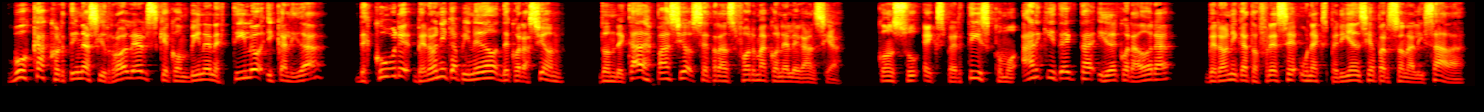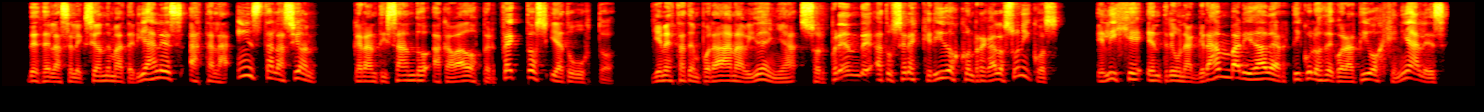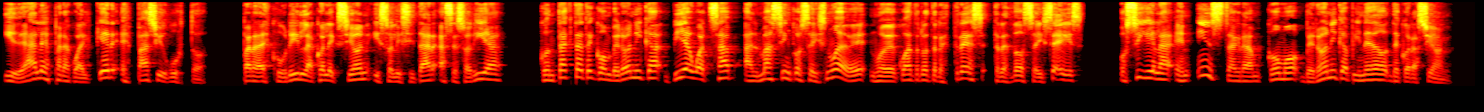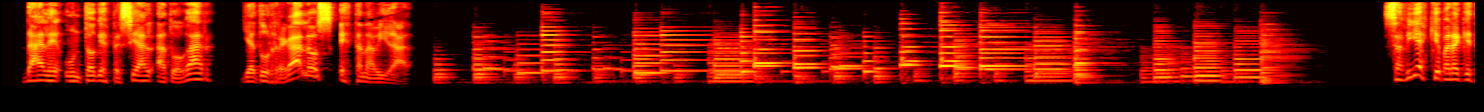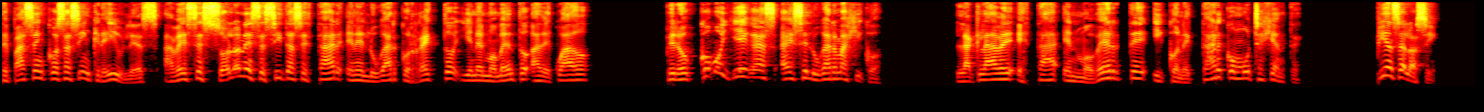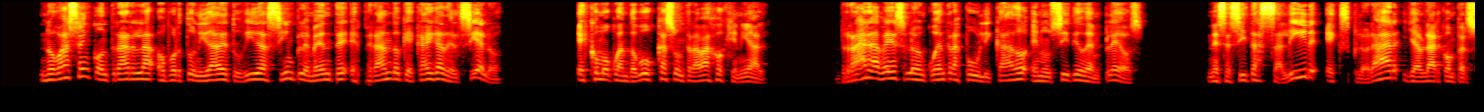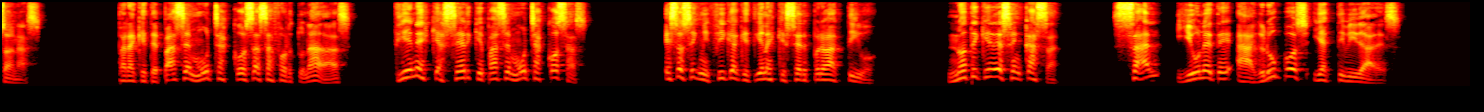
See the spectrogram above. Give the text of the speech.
¿Buscas cortinas y rollers que combinen estilo y calidad? Descubre Verónica Pinedo Decoración, donde cada espacio se transforma con elegancia. Con su expertise como arquitecta y decoradora, Verónica te ofrece una experiencia personalizada, desde la selección de materiales hasta la instalación, garantizando acabados perfectos y a tu gusto. Y en esta temporada navideña, sorprende a tus seres queridos con regalos únicos. Elige entre una gran variedad de artículos decorativos geniales ideales para cualquier espacio y gusto. Para descubrir la colección y solicitar asesoría, contáctate con Verónica vía WhatsApp al más 569-9433-3266 o síguela en Instagram como Verónica Pinedo Decoración. Dale un toque especial a tu hogar y a tus regalos esta Navidad. ¿Sabías que para que te pasen cosas increíbles, a veces solo necesitas estar en el lugar correcto y en el momento adecuado? Pero ¿cómo llegas a ese lugar mágico? La clave está en moverte y conectar con mucha gente. Piénsalo así. No vas a encontrar la oportunidad de tu vida simplemente esperando que caiga del cielo. Es como cuando buscas un trabajo genial. Rara vez lo encuentras publicado en un sitio de empleos necesitas salir, explorar y hablar con personas. Para que te pasen muchas cosas afortunadas, tienes que hacer que pasen muchas cosas. Eso significa que tienes que ser proactivo. No te quedes en casa. Sal y únete a grupos y actividades.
